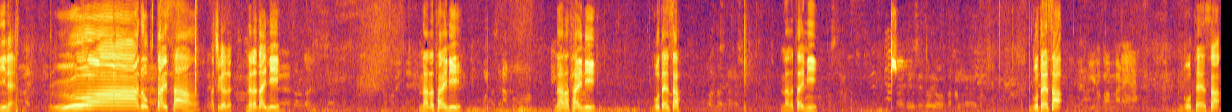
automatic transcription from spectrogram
いいねうわー6対3あ違う7対27対27対25点差。7対25点差。5点差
